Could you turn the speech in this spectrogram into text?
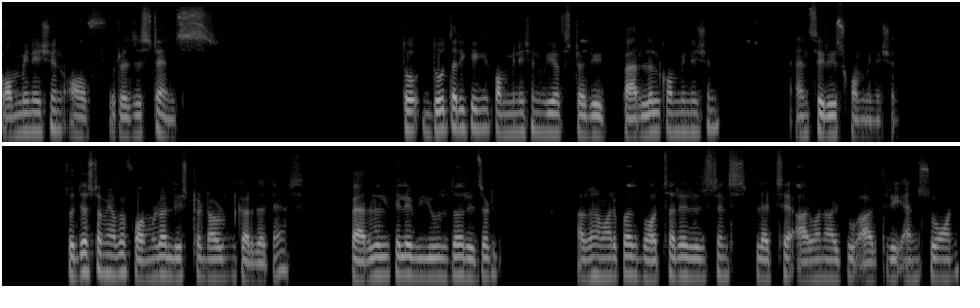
Combination of resistance तो दो तरीके के combination we have studied parallel combination and series combination so just हम यहाँ पे फॉर्मूला लिस्ट डाउन कर देते हैं। पैरेलल के लिए वी यूज़ द रिज़ल्ट अगर हमारे पास बहुत सारे resistance let say R one R two R three and so on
